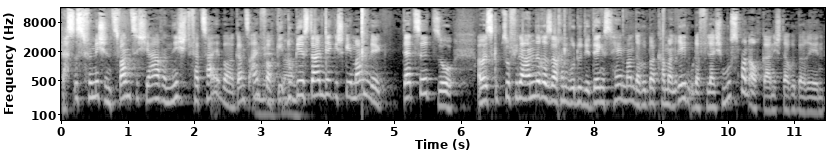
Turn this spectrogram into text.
Das ist für mich in 20 Jahren nicht verzeihbar, ganz einfach. Nee, du gehst deinen Weg, ich gehe meinen Weg. That's it, so. Aber es gibt so viele andere Sachen, wo du dir denkst, hey Mann, darüber kann man reden. Oder vielleicht muss man auch gar nicht darüber reden.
